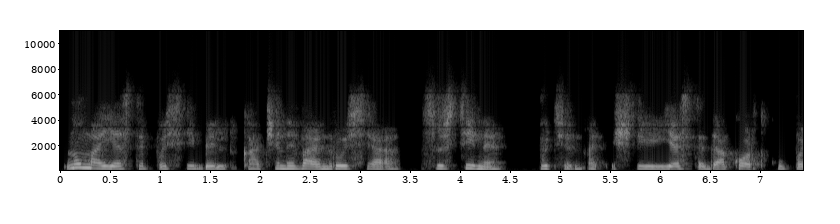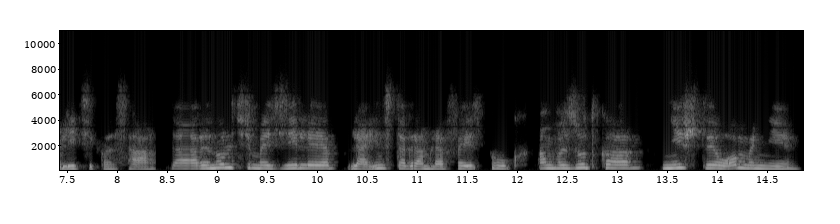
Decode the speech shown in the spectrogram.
nu mai este posibil ca cineva în Rusia susține Putin și este de acord cu politica sa. Dar în ultime zile, la Instagram, la Facebook, am văzut că niște oameni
